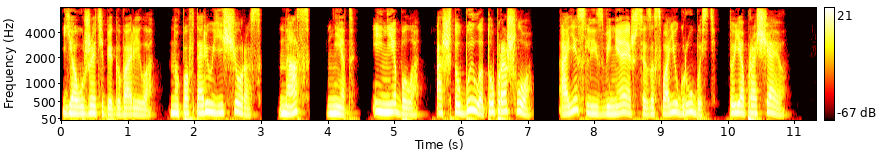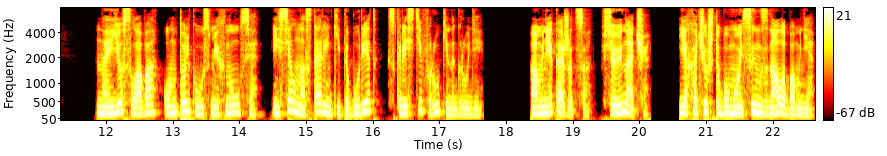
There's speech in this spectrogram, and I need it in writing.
Я уже тебе говорила, но повторю еще раз. Нас нет и не было. А что было, то прошло. А если извиняешься за свою грубость, то я прощаю. На ее слова он только усмехнулся и сел на старенький табурет, скрестив руки на груди. А мне кажется, все иначе. Я хочу, чтобы мой сын знал обо мне.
